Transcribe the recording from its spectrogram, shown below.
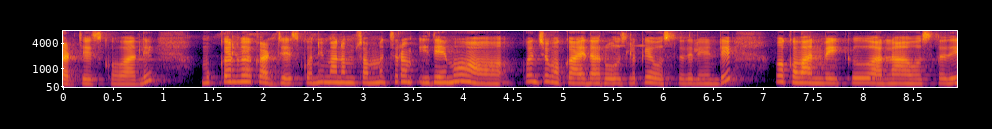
కట్ చేసుకోవాలి. ముక్కలుగా కట్ చేసుకొని మనం సంవత్సరం ఇదేమో కొంచెం ఒక ఐదారు రోజులకే వస్తుంది లేండి ఒక వన్ వీక్ అలా వస్తుంది.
